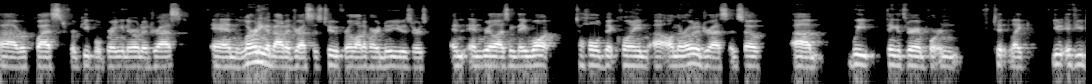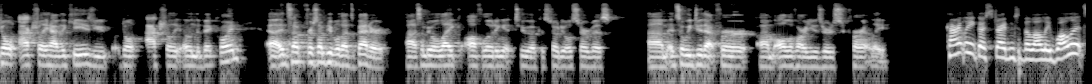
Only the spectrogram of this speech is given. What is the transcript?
uh, requests for people bringing their own address and learning about addresses too for a lot of our new users and, and realizing they want to hold Bitcoin uh, on their own address. And so um, we think it's very important to like you, if you don't actually have the keys, you don't actually own the Bitcoin. Uh, and some, for some people, that's better. Uh, some people like offloading it to a custodial service. Um, and so we do that for um, all of our users currently. Currently, it goes straight into the Lolli wallet,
